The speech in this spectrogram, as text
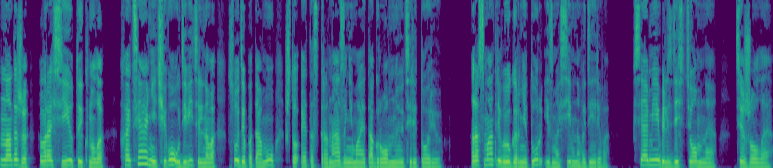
Надо же, в Россию тыкнула. Хотя ничего удивительного, судя по тому, что эта страна занимает огромную территорию. Рассматриваю гарнитур из массивного дерева. Вся мебель здесь темная, тяжелая.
